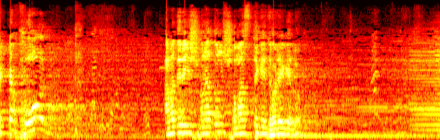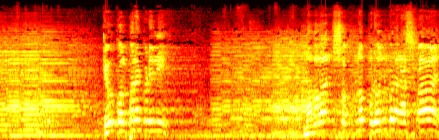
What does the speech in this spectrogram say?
একটা ফুল আমাদের এই সনাতন সমাজ থেকে ধরে গেল। কেউ কল্পনা করেনি মা বাবার স্বপ্ন পূরণ করার আশায়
